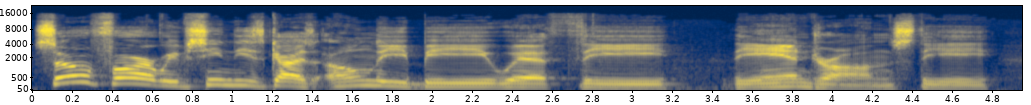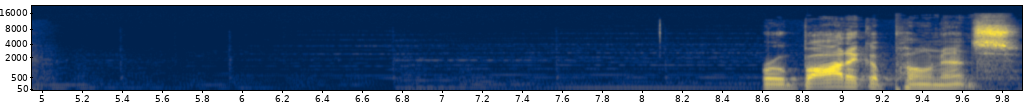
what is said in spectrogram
so far we've seen these guys only be with the the Androns, the robotic opponents.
